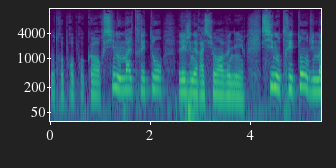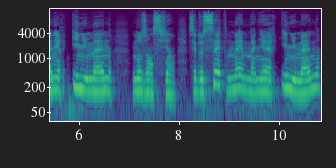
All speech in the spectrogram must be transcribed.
notre propre corps, si nous maltraitons les générations à venir, si nous traitons d'une manière inhumaine nos anciens, c'est de cette même manière inhumaine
